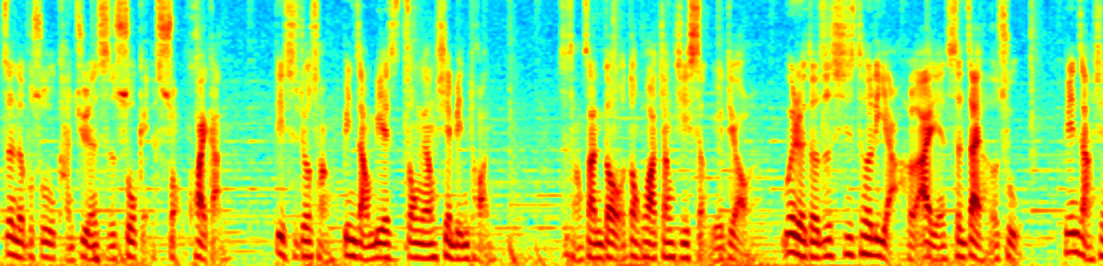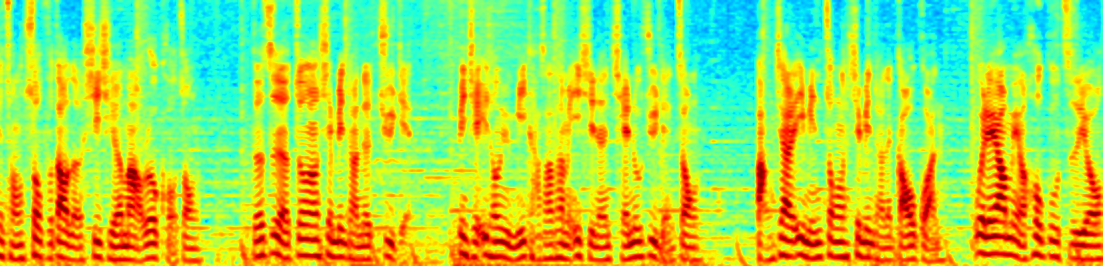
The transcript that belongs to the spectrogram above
真的不输砍巨人时所给的爽快感。第十九场，兵长 VS 中央宪兵团，这场战斗动画将其省略掉了。为了得知希斯特利亚和爱莲身在何处，兵长先从收服到的西奇尔马尔洛口中得知了中央宪兵团的据点，并且一同与米卡莎他们一行人潜入据点中，绑架了一名中央宪兵团的高官。为了要没有后顾之忧，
